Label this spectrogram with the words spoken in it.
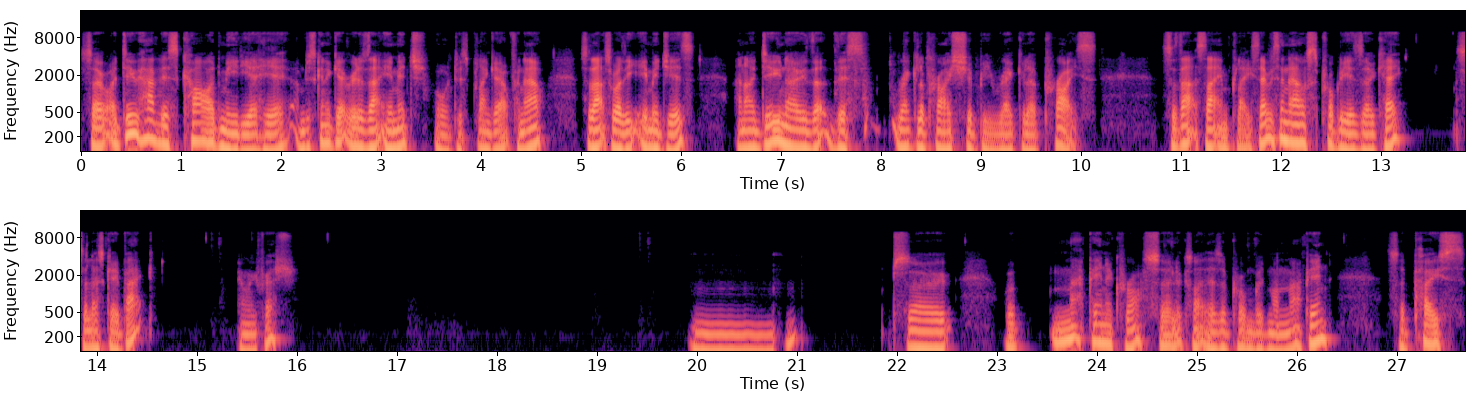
So I do have this card media here. I'm just going to get rid of that image or just blank it out for now. So that's where the image is. And I do know that this regular price should be regular price. So that's that in place. Everything else probably is okay. So let's go back and refresh. Mm -hmm. So we're mapping across. So it looks like there's a problem with my mapping. So posts,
